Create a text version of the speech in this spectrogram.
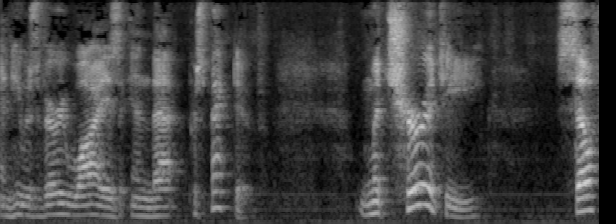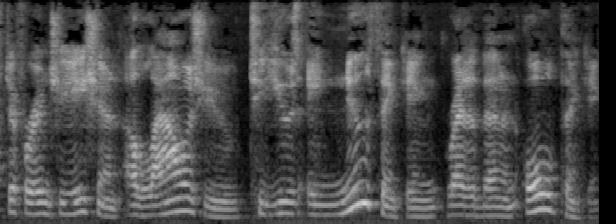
and he was very wise in that perspective. Maturity, self differentiation allows you to use a new thinking rather than an old thinking.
